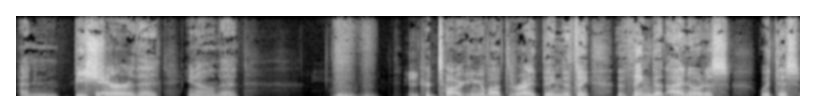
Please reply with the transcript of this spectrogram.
and be sure that you know that you're talking about the right thing. The thing, the thing that I notice with this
